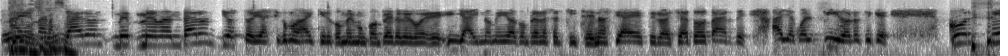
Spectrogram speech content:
Me mandaron, me, me mandaron, yo estoy así como, ay, quiero comerme un completo, quiero comer- y ya, y no me iba a comprar la salchicha, y no hacía esto, y lo hacía todo tarde, ay, ¿a cuál pido? No sé qué. Corté,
